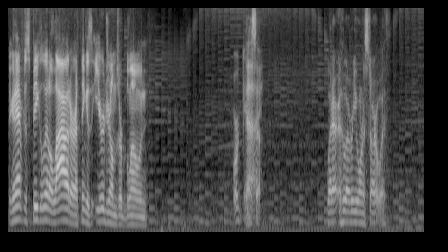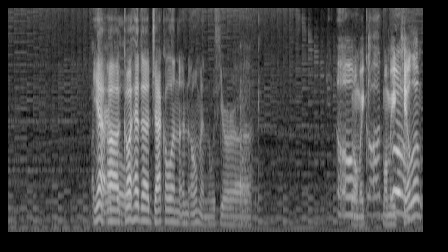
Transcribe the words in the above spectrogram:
you're gonna have to speak a little louder. I think his eardrums are blown. Poor guy. Yeah, so- Whatever, whoever you want to start with. Uh, Yeah. Uh, go ahead, uh, Jackal and, and Omen with your. Uh... You Oh want me God. want me to kill him,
